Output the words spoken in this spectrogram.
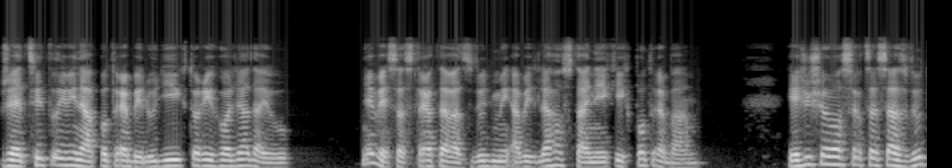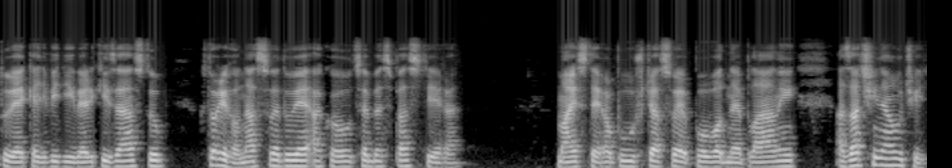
že je citlivý na potreby ľudí, ktorí ho hľadajú. Nevie sa stretávať s ľuďmi a byť ľahostajný k ich potrebám. Ježišovo srdce sa zdutuje, keď vidí veľký zástup, ktorý ho nasleduje ako ovce bez pastiera. Majster opúšťa svoje pôvodné plány a začína učiť.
